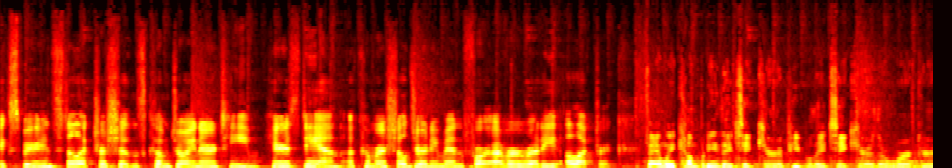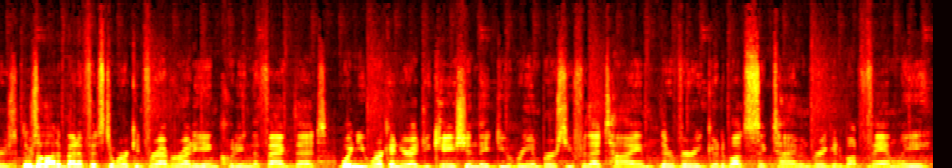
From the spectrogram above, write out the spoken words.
Experienced electricians come join our team. Here's Dan, a commercial journeyman for Ever Ready Electric. Family company, they take care of people, they take care of their workers. There's a lot of benefits to working for Everready, including the fact that when you work on your education, they do reimburse you for that time. They're very good about sick time and very good about family.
